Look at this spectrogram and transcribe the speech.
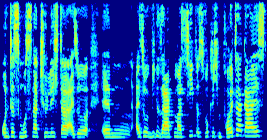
und das muss natürlich da, also ähm, also wie gesagt, massiv ist wirklich ein Poltergeist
